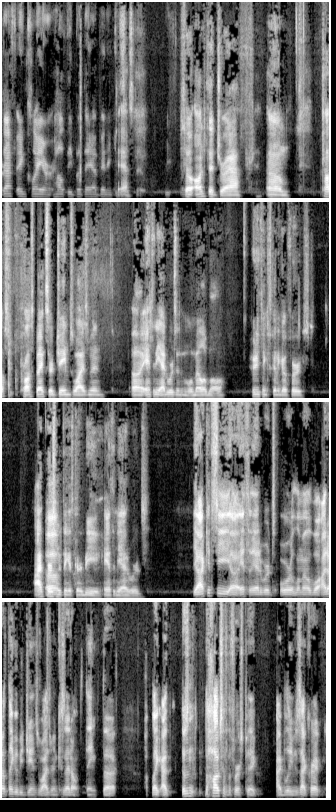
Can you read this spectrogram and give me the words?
Steph and Clay are healthy, but they have been inconsistent. So on to the draft. Um, top prospects are James Wiseman, uh, Anthony Edwards, and Lamelo Ball. Who do you think is going to go first? I personally think it's going to be Anthony Edwards. Yeah, I could see uh, Anthony Edwards or Lamelo Ball. I don't think it'll be James Wiseman because I don't think the like I doesn't the Hawks have the first pick. I believe is that correct?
